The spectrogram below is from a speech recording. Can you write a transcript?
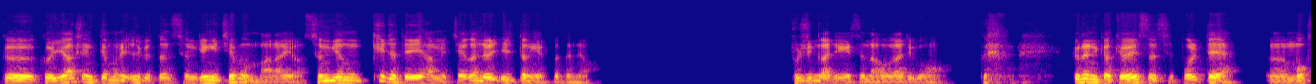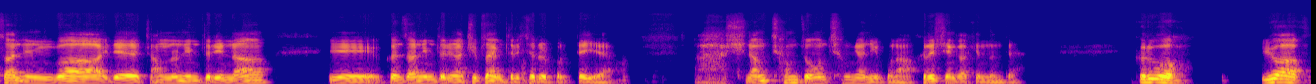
그, 그 여학생 때문에 읽었던 성경이 제법 많아요. 성경 퀴즈 대회 하면 제가 늘 1등 했거든요. 불신가정에서 나와가지고. 그러니까 교회에서 볼 때, 어, 목사님과 이제 장로님들이나, 예, 권사님들이나 집사님들이 저를 볼 때에, 아, 신앙 참 좋은 청년이구나. 그렇게 생각했는데. 그리고 유학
